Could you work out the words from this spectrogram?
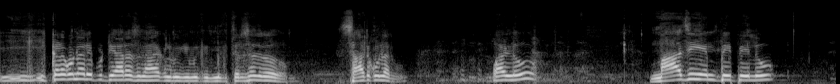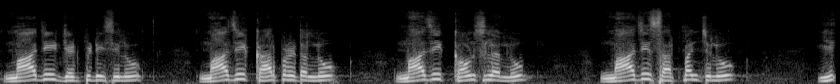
ఈ- ఇక్కడ ఉన్నారు ఇప్పుడు టీఆర్ఎస్ నాయకులు మీకు మీకు మీకు సాటుకున్నారు. వాళ్ళు మాజీ ఎంపీపీలు మాజీ జడ్పీటీసీలు మాజీ కార్పొరేటర్లు మాజీ కౌన్సిలర్లు మాజీ సర్పంచులు ఈ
